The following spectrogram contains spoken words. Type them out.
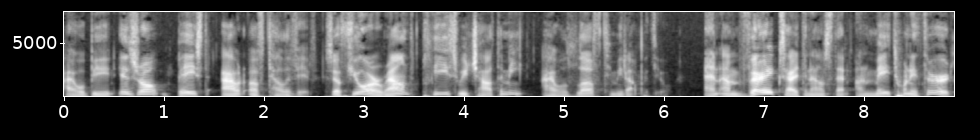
I will be in Israel based out of Tel Aviv. So if you are around, please reach out to me. I would love to meet up with you. And I'm very excited to announce that on May 23rd,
